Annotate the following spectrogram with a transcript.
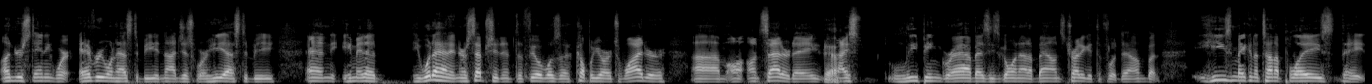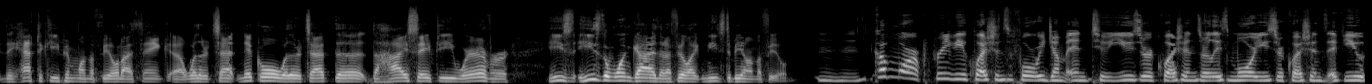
understanding where everyone has to be and not just where he has to be. And he made a, he would have had an interception if the field was a couple yards wider um, on, on, Saturday. Yeah. Nice leaping grab as he's going out of bounds, try to get the foot down. But he's making a ton of plays. They they have to keep him on the field. I think uh, whether it's at nickel, whether it's at the the high safety, wherever he's he's the one guy that I feel like needs to be on the field. Mm-hmm. A couple more preview questions before we jump into user questions, or at least more user questions. If you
